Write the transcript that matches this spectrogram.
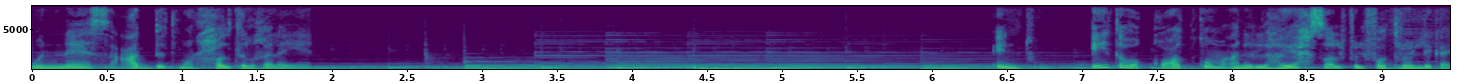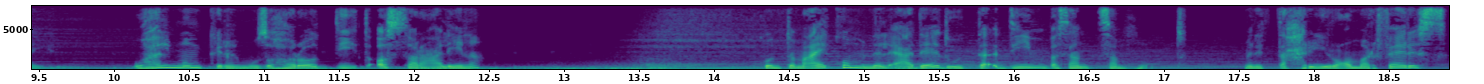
والناس عدت مرحلة الغليان أنتوا إيه توقعاتكم عن اللي هيحصل في الفترة اللي جاية؟ وهل ممكن المظاهرات دي تأثر علينا؟ كنت معاكم من الإعداد والتقديم بسنت سمهوت من التحرير عمر فارس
